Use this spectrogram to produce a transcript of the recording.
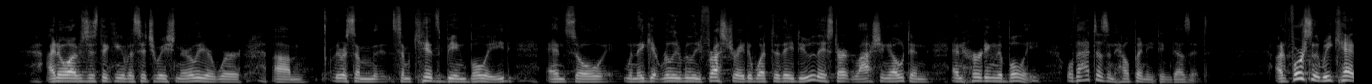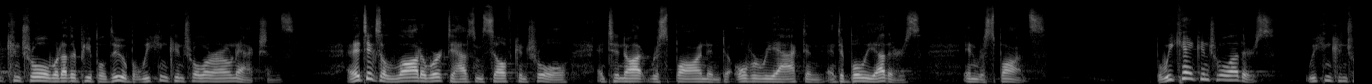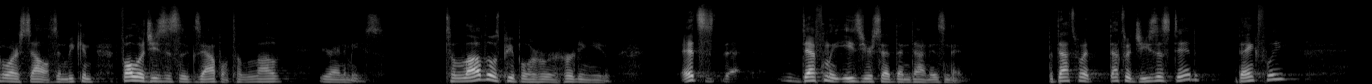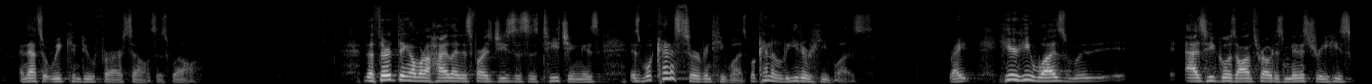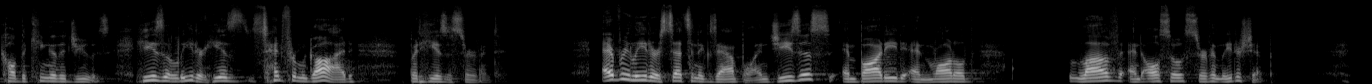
I know I was just thinking of a situation earlier where um, there were some, some kids being bullied, and so when they get really, really frustrated, what do they do? They start lashing out and, and hurting the bully. Well, that doesn't help anything, does it? Unfortunately, we can't control what other people do, but we can control our own actions. And it takes a lot of work to have some self control and to not respond and to overreact and, and to bully others in response. But we can't control others. We can control ourselves, and we can follow Jesus' example to love your enemies, to love those people who are hurting you. It's definitely easier said than done, isn't it? But that's what, that's what Jesus did, thankfully, and that's what we can do for ourselves as well. The third thing I want to highlight as far as Jesus' teaching is, is what kind of servant he was, what kind of leader he was. Right? Here he was as he goes on throughout his ministry, he's called the King of the Jews. He is a leader, he is sent from God, but he is a servant. Every leader sets an example, and Jesus embodied and modeled love and also servant leadership.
